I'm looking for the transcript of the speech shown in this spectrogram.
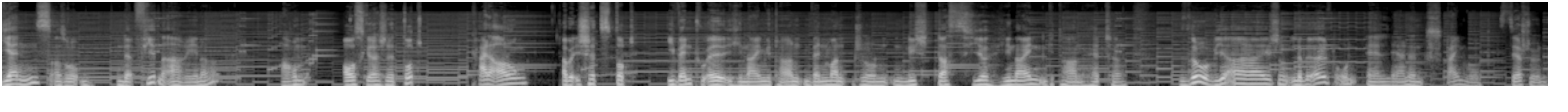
Jens, also in der vierten Arena. Warum ausgerechnet dort? Keine Ahnung, aber ich hätte es dort eventuell hineingetan, wenn man schon nicht das hier hineingetan hätte. So, wir erreichen Level 11 und erlernen Steinwurf. Sehr schön.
